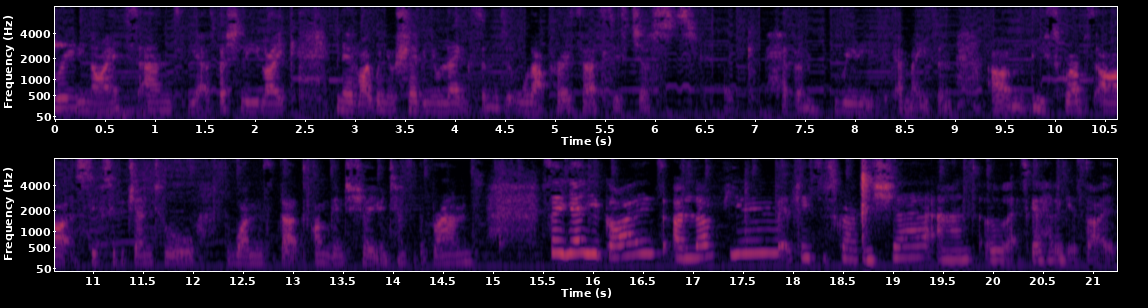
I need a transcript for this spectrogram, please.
really nice and yeah especially like you know like when you're shaving your legs and all that process is just like heaven really amazing. Um, these scrubs are super super gentle the ones that i'm going to show you in terms of the brand. So yeah you guys i love you. Please subscribe and share and let's go ahead and get started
